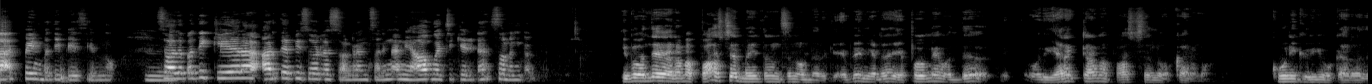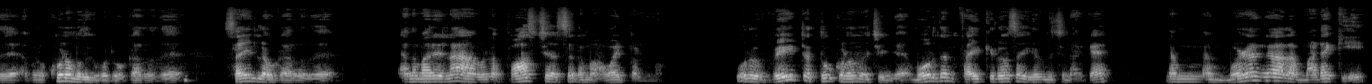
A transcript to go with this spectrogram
பேக் பெயின் பத்தி பேசியிருந்தோம். ஸோ அதை பத்தி கிளியரா அடுத்த எபிசோட்ல சொல்றேன்னு சொல்லி நான் ஞாபகம் வச்சு கேட்டேன் சொல்லுங்க டாக்டர் இப்போ வந்து நம்ம பாஸ்டர் மெயின்டெனன்ஸ்னு ஒன்று இருக்குது எப்படின்னு கேட்டால் எப்போவுமே வந்து ஒரு எரெக்டான பாஸ்டரில் உட்காரணும். கூனி குறுக்கி உட்கார்றது அப்புறம் கூனை முதுகு போட்டு உட்கார்றது சைடில் உட்கார்றது அந்த மாதிரிலாம் உள்ள பாஸ்டர்ஸை நம்ம அவாய்ட் பண்ணணும். ஒரு வெயிட்டை தூக்கணும்னு வச்சுங்க மோர் தென் ஃபைவ் கிலோஸாக இருந்துச்சுனாக்க நம்ம முழங்கால மடக்கி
